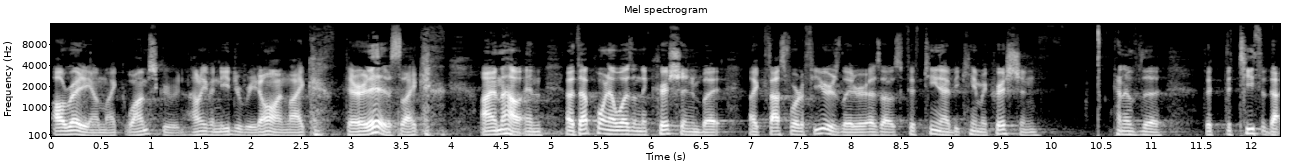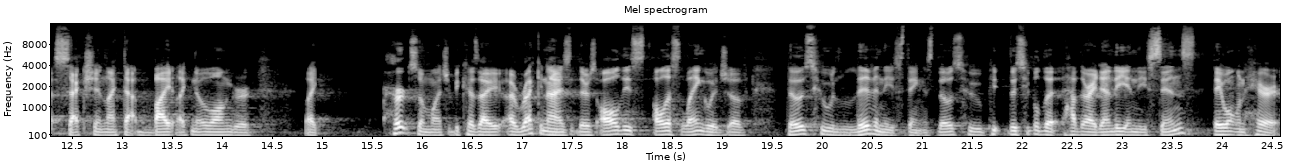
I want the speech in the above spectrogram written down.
already I'm like, well, I'm screwed. I don't even need to read on. Like, there it is. Like, I'm out. And at that point, I wasn't a Christian, but like, fast forward a few years later, as I was 15, I became a Christian. Kind of the, the, the teeth of that section, like that bite, like no longer like hurt so much because I, I recognize that there's all, these, all this language of those who live in these things, those, who, those people that have their identity in these sins, they won't inherit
